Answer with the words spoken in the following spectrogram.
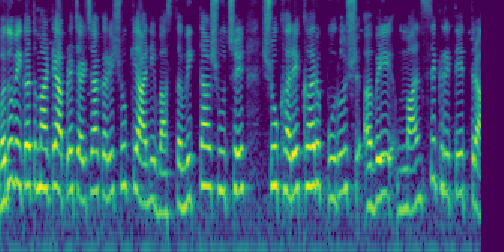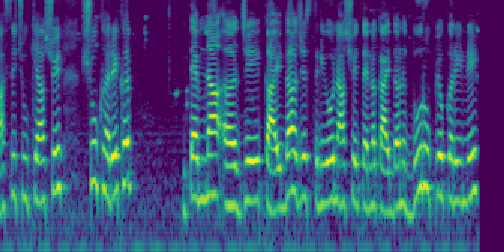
વધુ વિગત માટે આપણે ચર્ચા કરીશું કે આની વાસ્તવિકતા શું છે, શું ખરેખર પુરુષ હવે માનસિક રીતે ત્રાસી ચૂક્યા છે, શું ખરેખર તેમના જે કાયદા, જે સ્ત્રીઓના છે તેના કાયદાનો દુરુપયોગ કરીને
